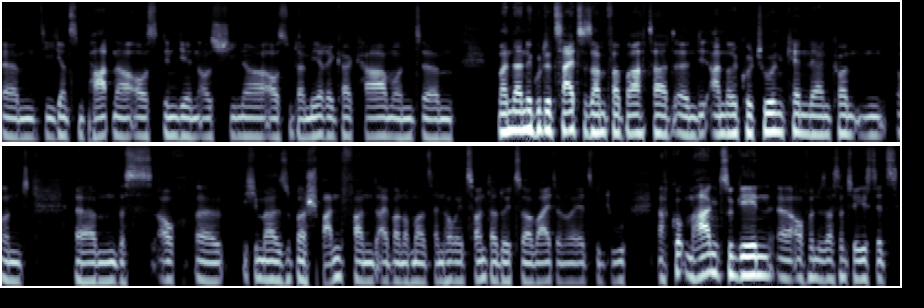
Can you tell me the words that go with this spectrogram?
ähm, die ganzen Partner aus Indien, aus China, aus Südamerika kamen und ähm, man dann eine gute Zeit zusammen verbracht hat, äh, die andere Kulturen kennenlernen konnten und ähm, das auch äh, ich immer super spannend fand, einfach nochmal seinen Horizont dadurch zu erweitern oder jetzt wie du nach Kopenhagen zu gehen, äh, auch wenn du sagst, natürlich ist jetzt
